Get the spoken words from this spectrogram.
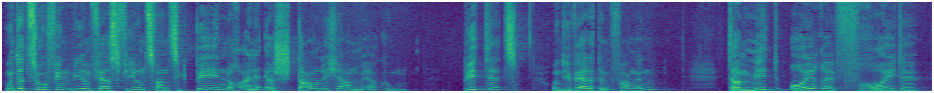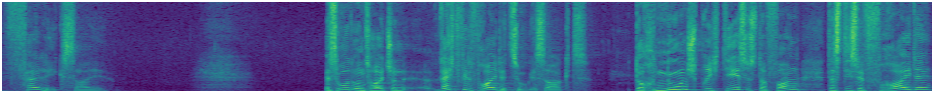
Und dazu finden wir im Vers 24b noch eine erstaunliche Anmerkung. Bittet und ihr werdet empfangen, damit eure Freude völlig sei. Es wurde uns heute schon recht viel Freude zugesagt. Doch nun spricht Jesus davon, dass diese Freude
